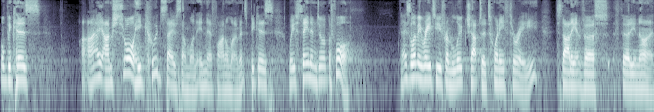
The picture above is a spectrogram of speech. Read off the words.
Well, because I, I'm sure He could save someone in their final moments because we've seen Him do it before. Okay, so let me read to you from Luke chapter 23, starting at verse 39.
